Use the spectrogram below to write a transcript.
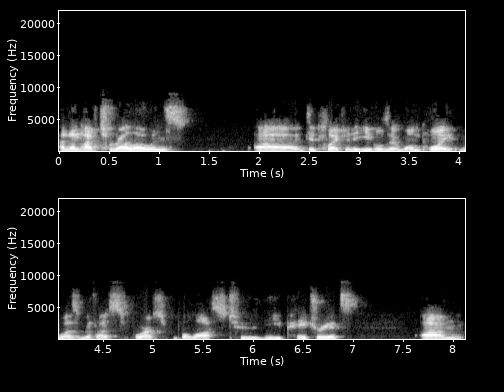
I then have Terrell Owens. Uh, did play for the Eagles at one point, was with us for a Super loss to the Patriots. Um,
